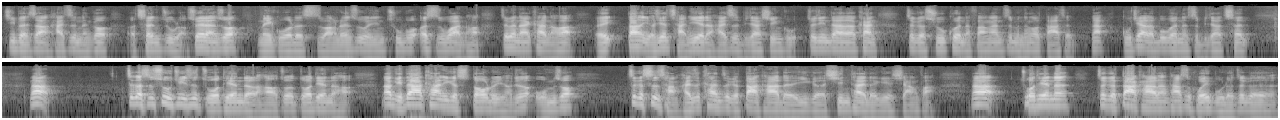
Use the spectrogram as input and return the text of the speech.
基本上还是能够呃撑住了。虽然说美国的死亡人数已经突破二十万哈，这边来看的话，诶，当然有些产业呢还是比较辛苦。最近大家看这个纾困的方案是不是能够达成？那股价的部分呢是比较撑。那这个是数据是昨天的了哈，昨昨天的哈。那给大家看一个 story 哈，就是我们说这个市场还是看这个大咖的一个心态的一个想法。那昨天呢？这个大咖呢，他是回补了这个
